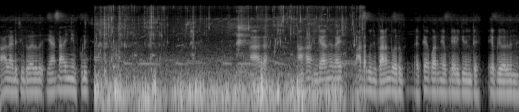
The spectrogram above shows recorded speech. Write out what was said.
வால் அடிச்சுக்கிட்டு வருது. ஏன்டா நீ பிடிச்சா? ஆகா. ஆஹா இங்கே இருங்க காய் பார்த்து கொஞ்சம் பறந்து வருது. ரெக்கையை பாருங்கள் எப்படி அடிக்குதுன்ட்டு எப்படி வருதுன்னு.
